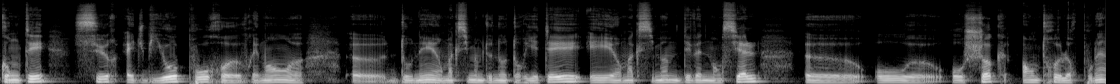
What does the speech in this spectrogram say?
comptaient sur HBO pour vraiment donner un maximum de notoriété et un maximum d'événementiel euh, euh, au, choc entre, leurs poulains,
